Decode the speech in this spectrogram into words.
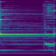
you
